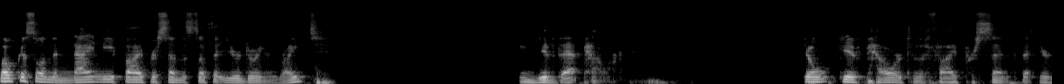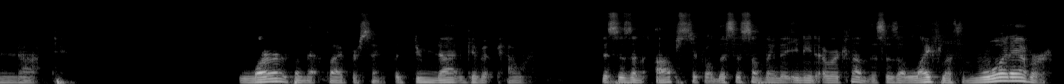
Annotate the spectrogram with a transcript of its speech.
Focus on the 95% of the stuff that you're doing right and give that power. Don't give power to the 5% that you're not. Learn from that 5%, but do not give it power. This is an obstacle. This is something that you need to overcome. This is a life lesson, whatever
